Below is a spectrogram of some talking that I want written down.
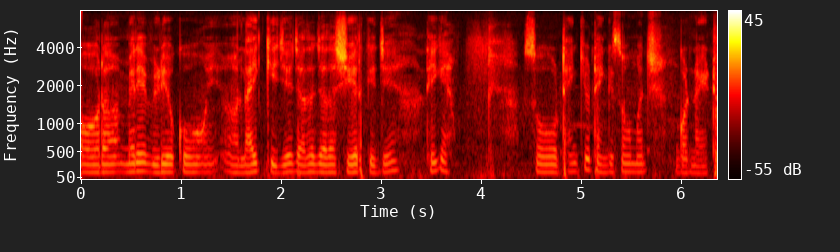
और मेरे वीडियो को लाइक कीजिए ज़्यादा से ज़्यादा शेयर कीजिए ठीक है? So thank you thank you so much good night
